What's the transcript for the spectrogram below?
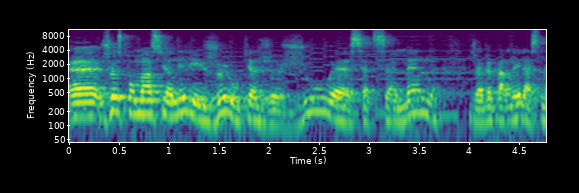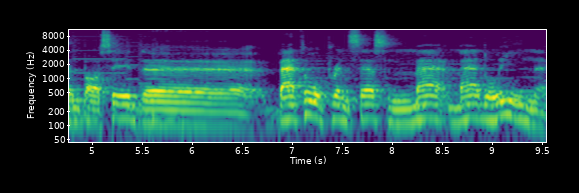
Euh, juste pour mentionner les jeux auxquels je joue euh, cette semaine, j'avais parlé la semaine passée de Battle Princess Madeline,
